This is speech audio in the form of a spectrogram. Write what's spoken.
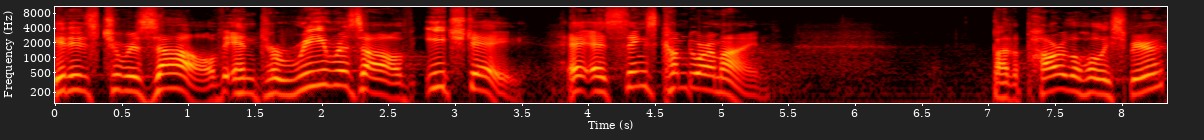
it is to resolve and to re resolve each day as things come to our mind. By the power of the Holy Spirit,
